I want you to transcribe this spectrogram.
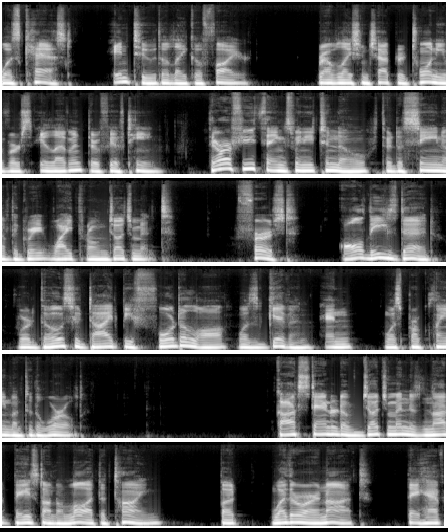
was cast into the lake of fire. Revelation chapter 20, verse 11 through 15. There are a few things we need to know through the scene of the great white throne judgment. First, all these dead were those who died before the law was given and was proclaimed unto the world. God's standard of judgment is not based on the law at the time, but whether or not they have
